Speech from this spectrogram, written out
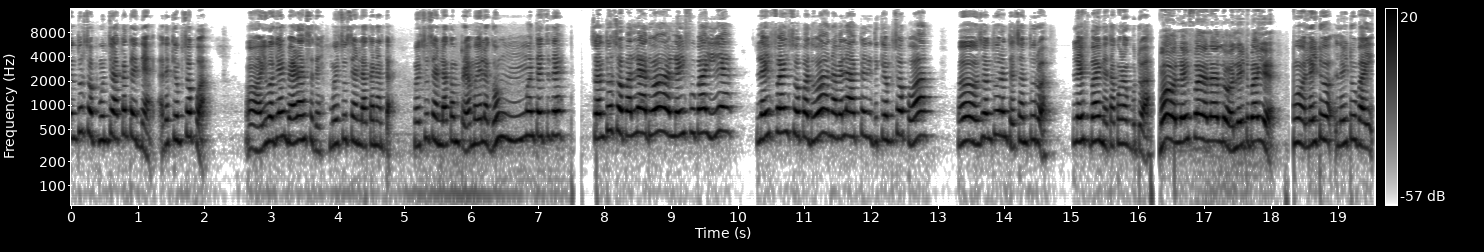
ಸಂತೂರು ಸೊಪ್ಪು ಮುಂಚೆ ಹಾಕಂತ ಇದ್ದೆ ಅದಕ್ಕೆ ಕೆಂಪು ಸೊಪ್ಪು ಇವಾಗೇನು ಬೇಡ ಅನ್ಸದೆ ಮೈಸೂರು ಸ್ಯಾಂಡ್ ಹಾಕೋಣ ಅಂತ. ಮೈಸೂರು ಸ್ಯಾಂಡ್ ಹಾಕೊಂಡ್ರೆ ಮೈಯೆಲ್ಲ ಗುಮ್ ಅಂತ ಆಯ್ತದೆ ಸಂತೂರ್ ಸೋಪ್ ಅಲ್ಲೇ ಅದು ಲೈಫ್ ಬಾಯಿ ಲೈಫ್ ಬಾಯಿ ಸೋಪ್ ಅದು. ನಾವೆಲ್ಲ ಹಾಕ್ತಾ ಇದ್ದಿದ್ದು ಕೆಂಪು ಸೋಪು ಓ ಸಂತೂರ್ ಅಂತೆ ಸಂತೂರು. ಲೈಫ್ ಬಾಯಿನ ತಗೊಂಡೋಗ್ಬಿಟ್ಟು ಮೋ ಲೈಫ್ ಎಲ್ಲ ಅಲ್ಲೋ ಲೈಟ್ ಬಾಯಿ. ಹ್ಞೂ ಲೈಟು ಲೈಟು ಬಾಯಿ.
